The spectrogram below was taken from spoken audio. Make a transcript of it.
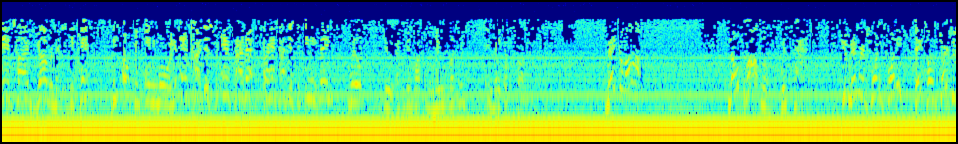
anti-government, so you can't be open anymore. You're anti-this, or anti-that, or anti-this, and anything will do. Have you been watching the news lately? They make up charges. Make them up. No problem with that. Do you remember in 2020, they told churches,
